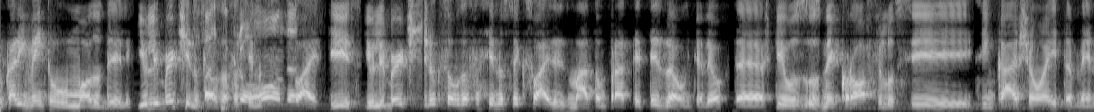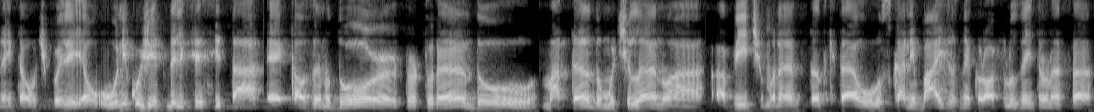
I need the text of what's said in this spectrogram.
O cara inventa o modo dele. E o libertino, que é os assassinos sexuais. Isso. E o libertino, que são os assassinos sexuais. Eles matam pra ter tesão, entendeu? É, acho que os, os, necrófilos se, se encaixam aí também, né? Então, tipo, ele, é o único jeito dele se excitar é causando dor, torturando, matando, mutilando a, a vítima, né? Tanto que tá, os canibais e os necrófilos entram nessa,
